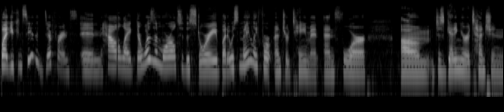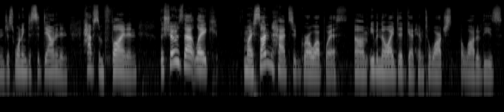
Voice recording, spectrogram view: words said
but you can see the difference in how like there was a moral to the story, but it was mainly for entertainment and for um, just getting your attention, just wanting to sit down and, and have some fun. And the shows that like my son had to grow up with, um, even though I did get him to watch a lot of these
